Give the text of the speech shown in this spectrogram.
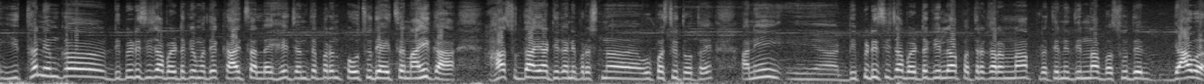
इथं नेमकं डी पी डी सीच्या बैठकीमध्ये काय चाललं आहे हे जनतेपर्यंत पोहोचू द्यायचं नाही का? हा सुद्धा या ठिकाणी प्रश्न उपस्थित होत आहे आणि डी पी डी सीच्या बैठकीला पत्रकारांना प्रतिनिधींना बसू दे द्यावं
